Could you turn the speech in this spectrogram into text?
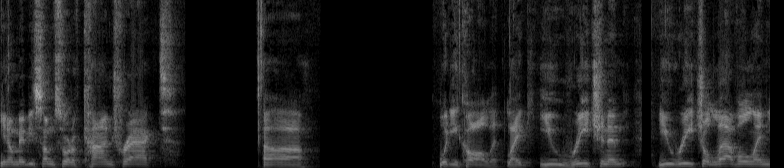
you know maybe some sort of contract. Uh, what do you call it? Like you reach an you reach a level and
